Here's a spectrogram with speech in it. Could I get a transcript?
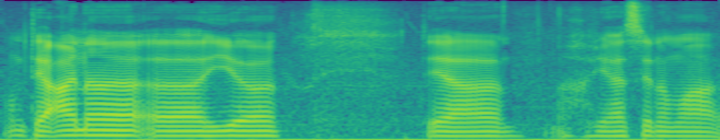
Und der eine äh, hier, der, ach, wie heißt der nochmal?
